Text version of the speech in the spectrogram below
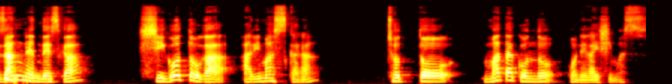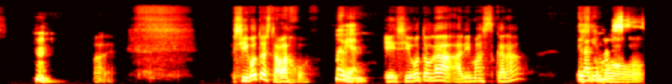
Zannen desu ga, shigoto ga arimasu kara, chotto mata kondo onegai shimasu. Hmm, Vale. Shigoto es trabajo. Muy bien. Y shigoto ga arimasu kara El arimas, como-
